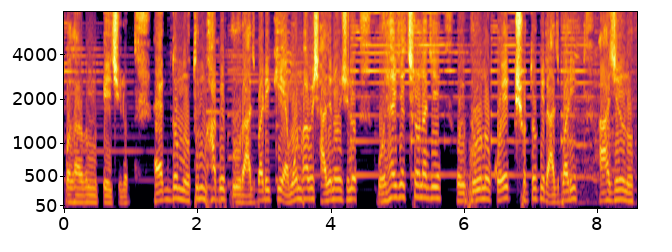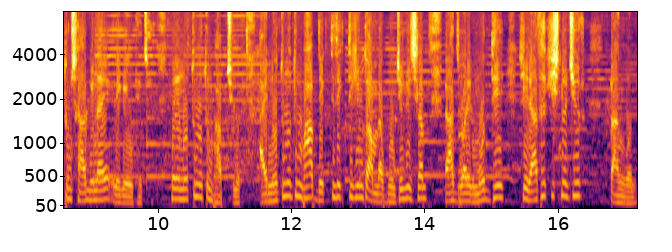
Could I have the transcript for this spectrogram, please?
প্রধান পেয়েছিল। একদম নতুনভাবে পুরো রাজবাড়িকে এমনভাবে সাজানো হয়েছিল, বোঝাই যাচ্ছিল না যে ওই পুরনো কয়েক শতকের রাজবাড়ি আজ যেন নতুন সাগিনায় রেগে উঠেছে। যেন নতুন নতুন ভাব ছিল। আর নতুন নতুন ভাব দেখতে দেখতে কিন্তু আমরা পৌঁছে গিয়েছিলাম রাজবাড়ির মধ্যে সেই রাধাকৃষ্ণজির প্রাঙ্গণে।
